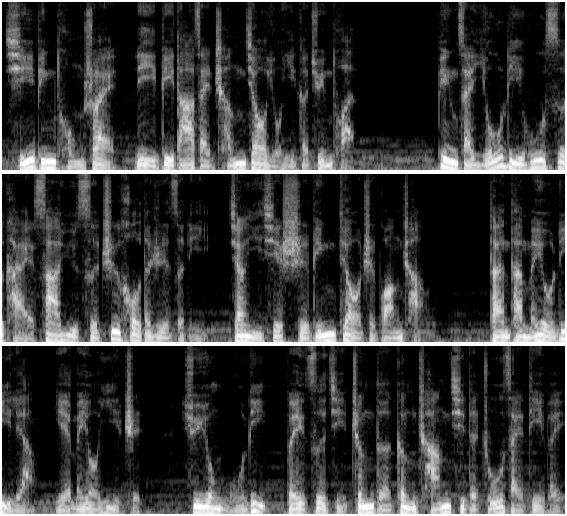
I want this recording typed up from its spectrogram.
骑兵统帅李必达在城郊有一个军团，并在尤利乌斯·凯撒遇刺之后的日子里将一些士兵调至广场，但他没有力量，也没有意志。去用武力为自己争得更长期的主宰地位，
